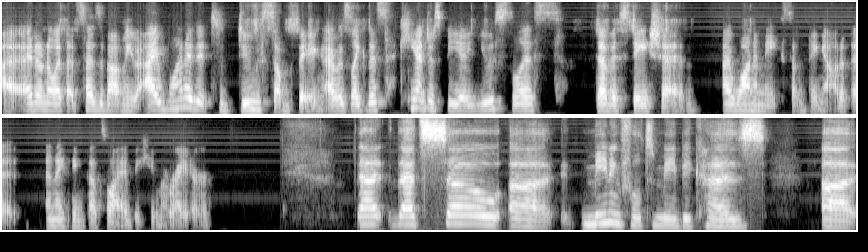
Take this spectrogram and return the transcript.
I, I don't know what that says about me, but I wanted it to do something. I was like, this can't just be a useless devastation. I want to make something out of it. And I think that's why I became a writer. That that's so uh, meaningful to me because uh,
